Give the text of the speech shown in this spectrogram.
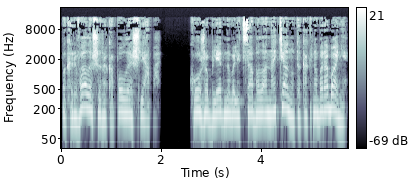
покрывала широкополая шляпа. Кожа бледного лица была натянута, как на барабане.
